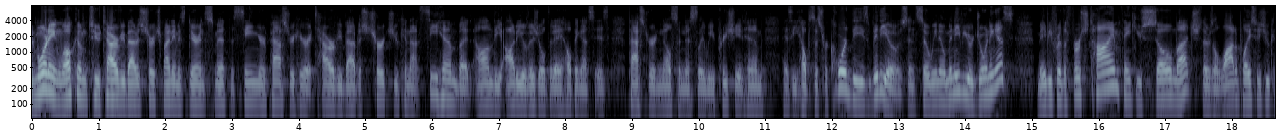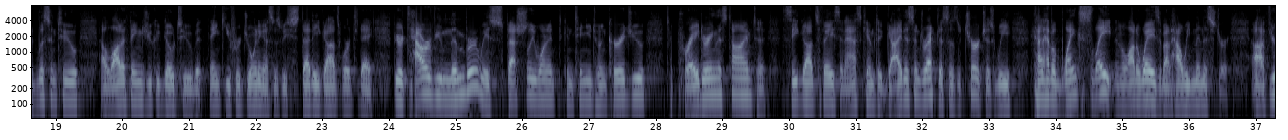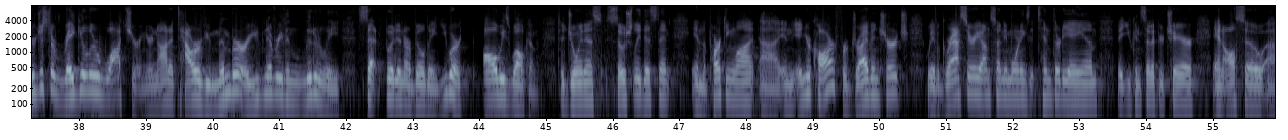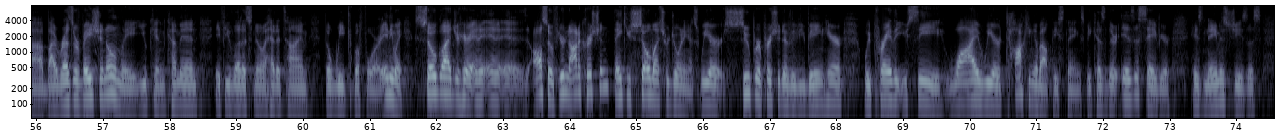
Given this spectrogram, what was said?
Good morning. Welcome to Tower View Baptist Church. My name is Darren Smith, the senior pastor here at Tower View Baptist Church. You cannot see him, but on the audio visual today helping us is Pastor Nelson Nisley. We appreciate him as he helps us record these videos. And so we know many of you are joining us, maybe for the first time. Thank you so much. There's a lot of places you could listen to, a lot of things you could go to, but thank you for joining us as we study God's Word today. If you're a Tower View member, we especially want to continue to encourage you to pray during this time, to seek God's face and ask Him to guide us and direct us as a church as we kind of have a blank slate in a lot of ways about how we minister. Uh, if you're just a regular watcher and you're not a Tower View member or you've never even literally set foot in our building, you are always welcome to join us socially distant in the parking lot uh, in, in your car for drive-in church. We have a grass area on sunday mornings at 10.30 a.m that you can set up your chair. And also uh, by reservation only you can come in if you let us know ahead of time the week before. Anyway so glad you're here. And, and, and also if you're not a christian thank you so much for joining us. We are super appreciative of you being here. We pray that you see why we are talking about these things because there is a savior. His name is Jesus.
